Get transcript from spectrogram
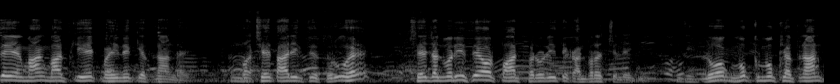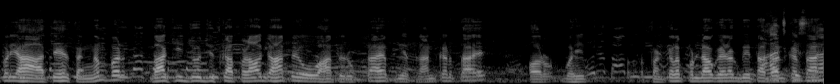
से मांग बात की एक महीने की स्नान है। छः तारीख से शुरू है छः जनवरी से और पाँच फरवरी तक अनवरत चलेगी। लोग मुख्य मुख्य स्नान पर यहाँ आते हैं संगम पर। बाकी जो जिसका पड़ाव जहाँ पे वो वहाँ पे रुकता है अपनी स्नान करता है और वही संकल्प पंडा वगैरह देता दान करता है।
